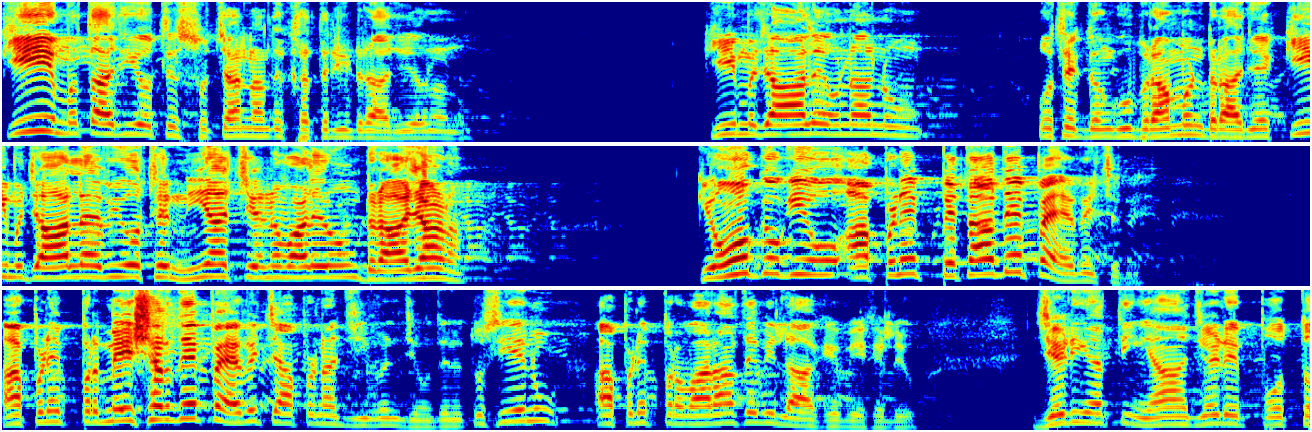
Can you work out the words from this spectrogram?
ਕੀ ਹਿੰਮਤ ਆ ਜੀ ਉੱਥੇ ਸੁਚਾਨੰਦ ਖੱਤਰੀ ਡਰਾ ਜੇ ਉਹਨਾਂ ਨੂੰ? ਕੀ ਮਜਾਲ ਹੈ ਉਹਨਾਂ ਨੂੰ ਉੱਥੇ ਗੰਗੂ ਬ੍ਰਾਹਮਣ ਡਰਾ ਜੇ? ਕੀ ਮਜਾਲ ਹੈ ਵੀ ਉੱਥੇ ਨੀਹਾਂ ਚਿਣ ਵਾਲੇ ਉਹਨੂੰ ਡਰਾ ਜਾਣ? ਕਿਉਂ? ਕਿਉਂਕਿ ਉਹ ਆਪਣੇ ਪਿਤਾ ਦੇ ਭੈ ਵਿੱਚ ਨੇ। ਆਪਣੇ ਪਰਮੇਸ਼ਰ ਦੇ ਭੈ ਵਿੱਚ ਆਪਣਾ ਜੀਵਨ ਜਿਉਂਦੇ ਨੇ। ਤੁਸੀਂ ਇਹਨੂੰ ਆਪਣੇ ਪਰਿਵਾਰਾਂ ਤੇ ਵੀ ਲਾ ਕੇ ਵੇਖ ਲਿਓ। ਜਿਹੜੀਆਂ ਧੀਆਂ, ਜਿਹੜੇ ਪੁੱਤ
